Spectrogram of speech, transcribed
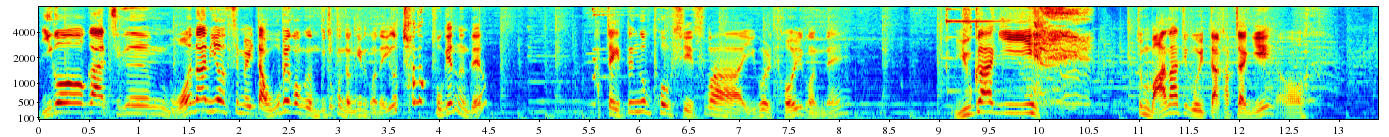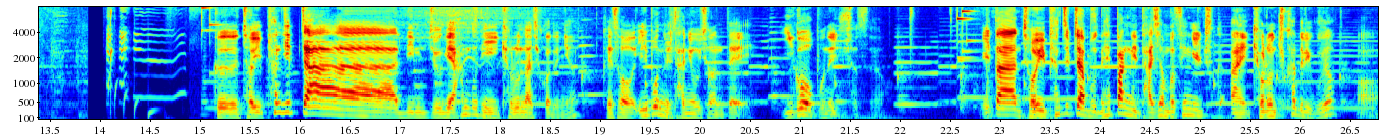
이거가 지금 원안이었으면 일단 500억은 무조건 넘기는 거네. 이거 천억 보겠는데요? 갑자기 뜬금포 없이 수바 이걸 더 읽었네. 유각이 좀 많아지고 있다 갑자기. 어. 그 저희 편집자님 중에 한 분이 결혼하셨거든요. 그래서 일본을 다녀오셨는데 이거 보내주셨어요. 일단 저희 편집자분 해빵님 다시 한번 생일 축하, 아니 결혼 축하드리고요. 어,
